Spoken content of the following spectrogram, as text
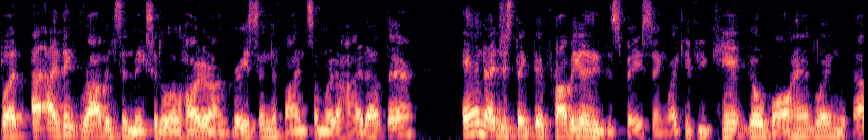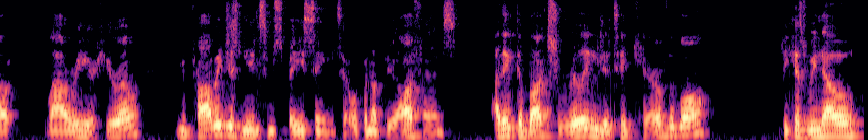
but I, I think Robinson makes it a little harder on Grayson to find somewhere to hide out there. And I just think they're probably going to need the spacing. Like if you can't go ball handling without Lowry or Herro, you probably just need some spacing to open up the offense. I think the Bucks really need to take care of the ball because we know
